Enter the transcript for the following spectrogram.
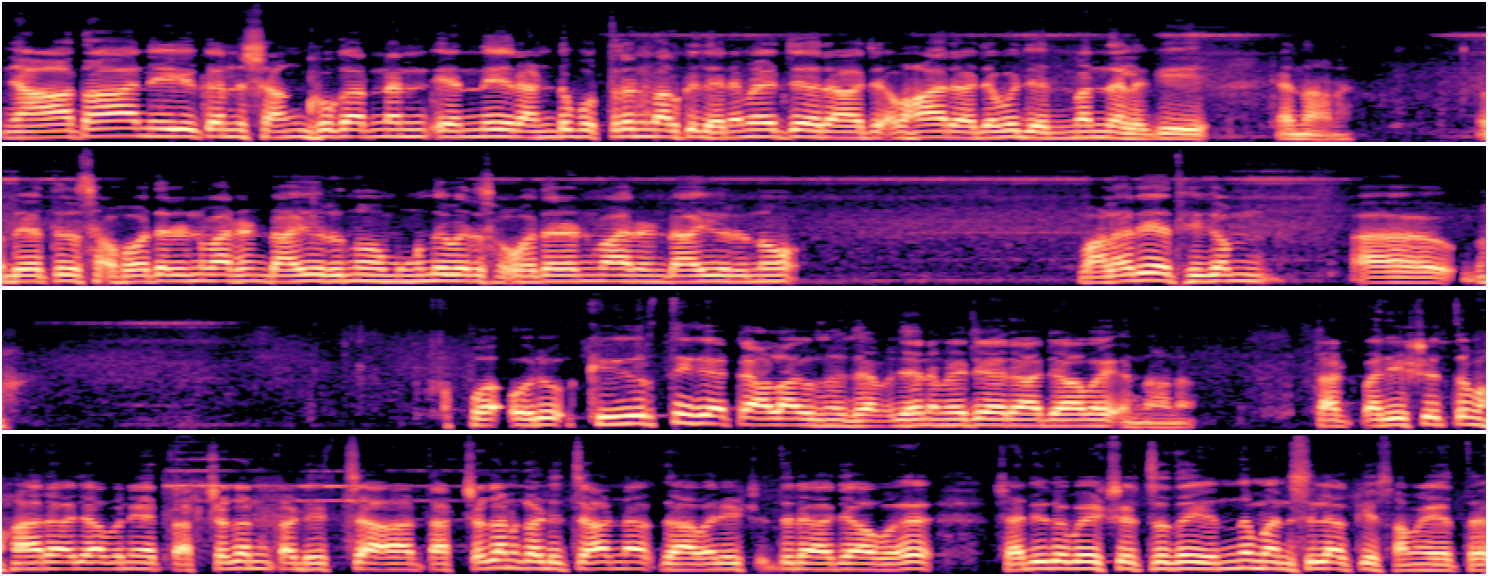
ജ്ഞാതാനീകൻ ശംഖുകർണൻ എന്നീ രണ്ട് പുത്രന്മാർക്ക് ജനമേജയ രാജ മഹാരാജാവ് ജന്മം നൽകി എന്നാണ്. അദ്ദേഹത്തിന് സഹോദരന്മാരുണ്ടായിരുന്നു മൂന്ന് പേര് സഹോദരന്മാരുണ്ടായിരുന്നു. വളരെയധികം അപ്പോൾ ഒരു കീർത്തി കേട്ട ആളായിരുന്നു ജന- ജനമേജയ രാജാവ് എന്നാണ്. പരീക്ഷിത്ത് മഹാരാജാവിനെ തക്ഷകൻ കടിച്ച തക്ഷകൻ കടിച്ചാണ് പരീക്ഷത്ത് രാജാവ് ശരീരം ഉപേക്ഷിച്ചത് എന്ന് മനസ്സിലാക്കിയ സമയത്ത്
